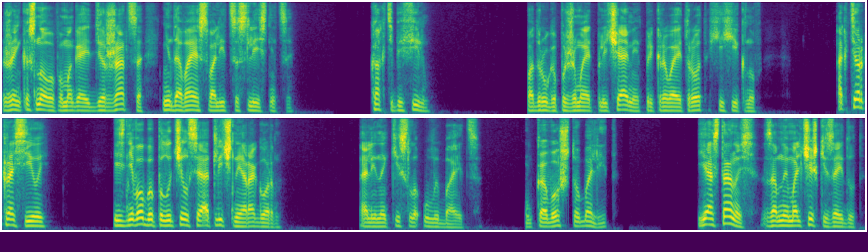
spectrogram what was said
Женька снова помогает держаться, не давая свалиться с лестницы. «Как тебе фильм?» Подруга пожимает плечами, прикрывает рот, хихикнув. Актер красивый. Из него бы получился отличный Арагорн. Алина кисло улыбается. У кого что болит? Я останусь, за мной мальчишки зайдут.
